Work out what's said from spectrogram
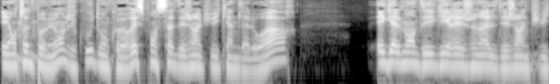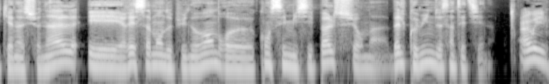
Et Antoine Poméon, du coup, donc responsable des gens républicains de la Loire, également délégué régional des gens républicains national et récemment depuis novembre euh, conseil municipal sur ma belle commune de Saint-Étienne. Ah oui.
